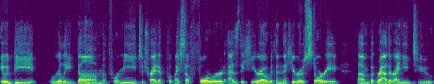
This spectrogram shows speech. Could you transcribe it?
it would be really dumb for me to try to put myself forward as the hero within the hero's story. Um, but rather i need to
